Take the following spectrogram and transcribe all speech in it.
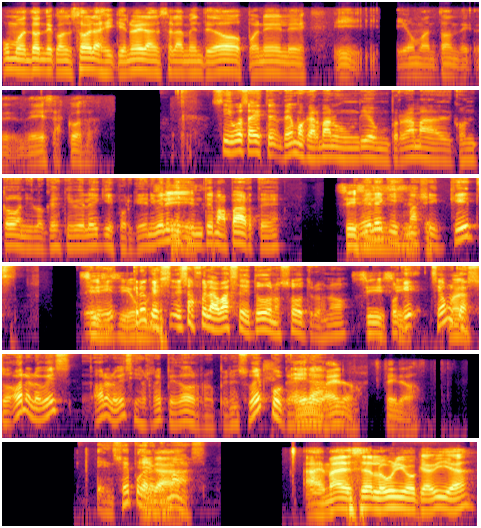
un montón de consolas y que no eran solamente dos, ponele, y, y un montón de, de- de esas cosas. Sí, vos sabés, te- tenemos que armar un día un programa con Tony, lo que es nivel X, porque nivel Sí, X es un sí. tema aparte. ¿eh? Sí, sí, nivel sí, X sí, Magic Kids. Sí, eh, sí, sí, creo que es- esa fue la base de todos nosotros, ¿no? Sí, sí. Porque, al mal. caso, ahora lo ves, ahora lo ves y es re pedorro, pero en su época Eh, era, bueno, pero en su época era, era- más. además de ser lo único que había,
